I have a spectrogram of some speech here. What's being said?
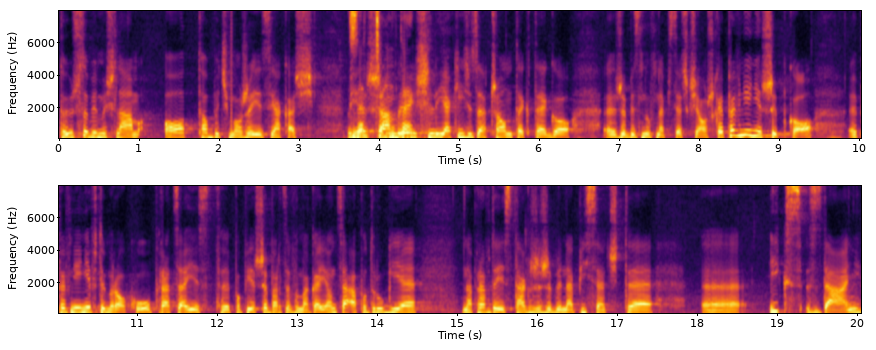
to już sobie myślałam, o to być może jest jakaś pierwsza zaczątek. myśl, jakiś zaczątek tego, e, żeby znów napisać książkę. Pewnie nie szybko, e, pewnie nie w tym roku. Praca jest e, po pierwsze bardzo wymagająca, a po drugie naprawdę jest tak, że żeby napisać te e, x zdań,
